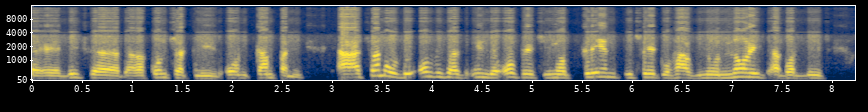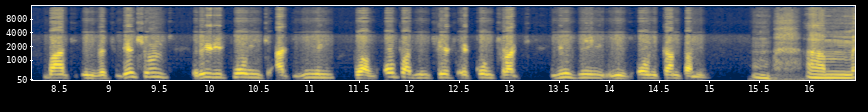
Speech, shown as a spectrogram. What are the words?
this uh, contract with his own company. Uh, some of the officers in the office, you know, claim to say to have no knowledge about this, but investigations really point at him to have offered himself a contract using his own company. Mm. Um,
